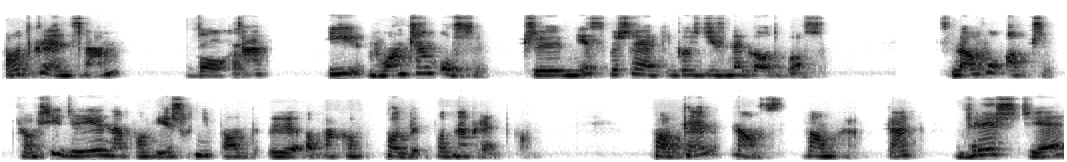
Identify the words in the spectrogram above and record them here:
odkręcam Wącha. Tak, i włączam uszy. Czy nie słyszę jakiegoś dziwnego odgłosu? Znowu oczy. Co się dzieje na powierzchni pod, y, pod, pod nakrętką? Potem nos, wącham, tak? Wreszcie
